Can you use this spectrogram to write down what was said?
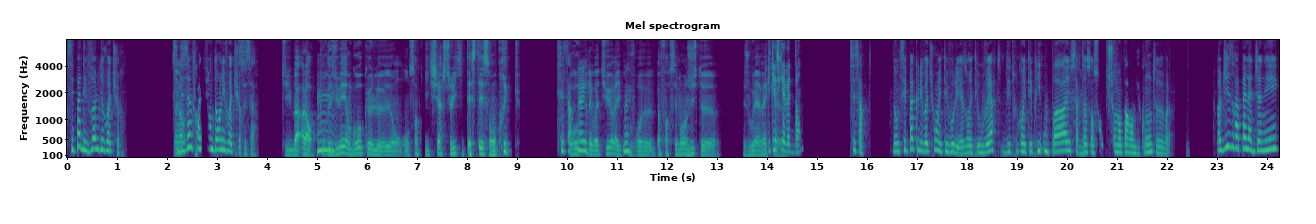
C'est pas des vols de voitures. C'est des infractions dans les voitures. C'est ça. Tu, bah, alors, pour Mm. résumer, en gros, que le, on, on sent qu'il cherche celui qui testait son truc C'est ça. pour ouvrir Oui. les voitures et Oui. pour euh, pas forcément juste euh, jouer avec. Puis qu'est-ce euh, qu'il y avait dedans? C'est ça. Donc c'est pas que les voitures ont été volées, elles ont été ouvertes, des trucs ont été pris ou pas, et certains s'en sont sûrement pas rendus compte, euh, voilà. Hodges rappelle à Janet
